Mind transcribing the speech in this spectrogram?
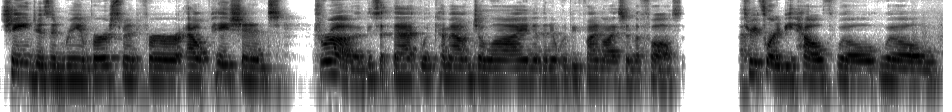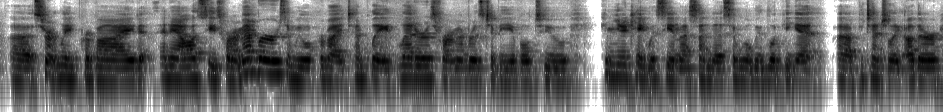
changes in reimbursement for outpatient drugs that would come out in july and then it would be finalized in the fall 340B Health will will uh, certainly provide analyses for our members, and we will provide template letters for our members to be able to communicate with CMS on this. And we'll be looking at uh, potentially other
